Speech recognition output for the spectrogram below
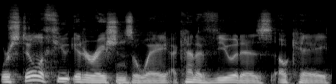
we're still a few iterations away. I kind of view it as okay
